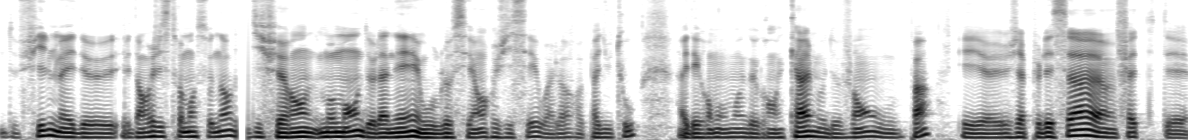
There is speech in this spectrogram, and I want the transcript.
de films et d'enregistrements sonores de différents moments de l'année où l'océan rugissait ou alors pas du tout, avec des grands moments de grand calme ou de vent ou pas. Et euh, j'appelais ça en fait des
